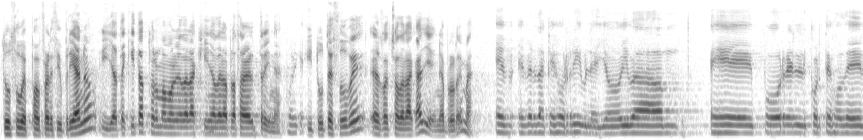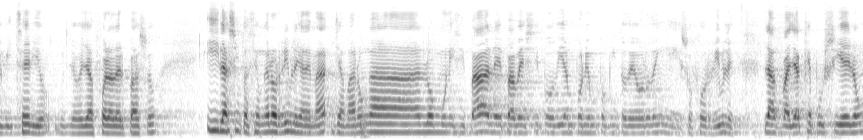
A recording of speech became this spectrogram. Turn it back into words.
Tú subes por Fray Cipriano y ya te quitas todo el mamoneo de la esquina de la Plaza del Trina. Y tú te subes el resto de la calle, no hay problema. Es, es verdad que es horrible. Yo iba eh, por el cortejo del misterio, yo ya fuera del paso, y la situación era horrible. Y además llamaron a los municipales para ver si podían poner un poquito de orden y eso fue horrible. Las vallas que pusieron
